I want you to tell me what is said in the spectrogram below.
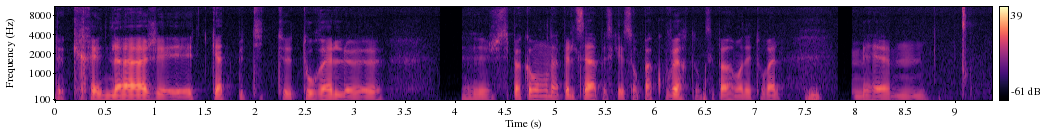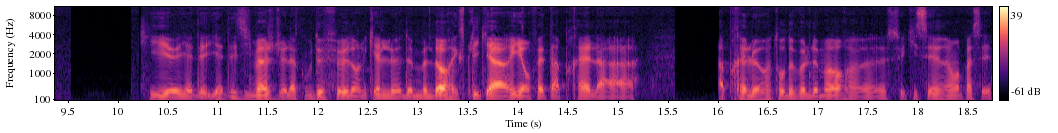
de crénelage et quatre petites tourelles. Euh, je sais pas comment on appelle ça parce qu'elles sont pas couvertes, donc c'est pas vraiment des tourelles. Mm. Mais euh, qui, euh, il y, a des- il y a des images de la coupe de feu dans lesquelles Dumbledore explique à Harry en fait après la après le retour de Voldemort euh, ce qui s'est vraiment passé.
